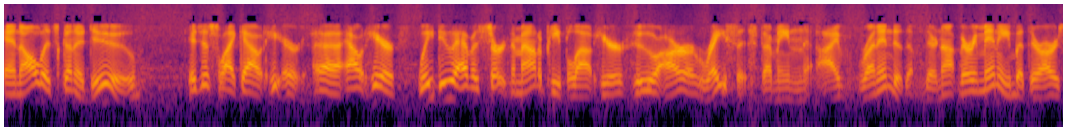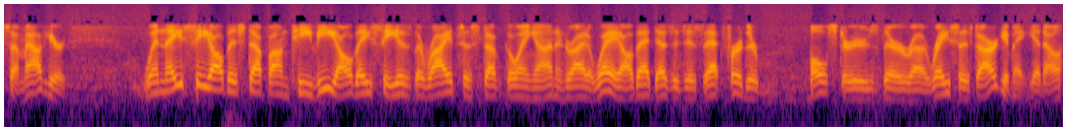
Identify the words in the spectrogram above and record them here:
and all it's going to do is just like out here. Uh, out here, we do have a certain amount of people out here who are racist. I mean, I've run into them. They're not very many, but there are some out here when they see all this stuff on TV, all they see is the riots and stuff going on, and right away, all that does is just that further bolsters their uh, racist argument, you know.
